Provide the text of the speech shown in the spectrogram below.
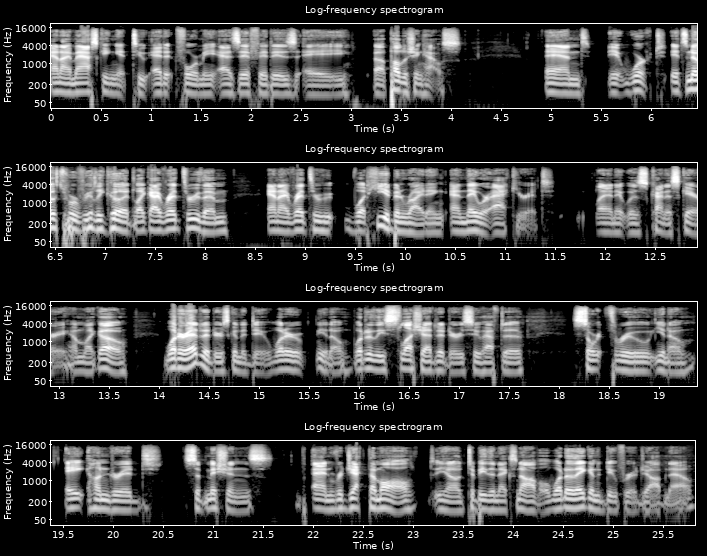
and i'm asking it to edit for me as if it is a, a publishing house. And it worked. Its notes were really good. Like i read through them and I read through what he had been writing, and they were accurate, and it was kind of scary. I'm like, oh, what are editors going to do? What are you know, what are these slush editors who have to sort through you know 800 submissions and reject them all, you know, to be the next novel? What are they going to do for a job now?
